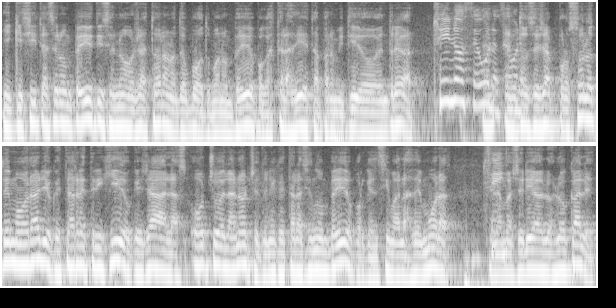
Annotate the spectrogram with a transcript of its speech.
y quisiste hacer un pedido y te dicen, no, ya hasta ahora no te puedo tomar un pedido porque hasta las 10 está permitido entregar. Sí, no, seguro, En- seguro. Entonces ya por solo tema horario que está restringido, que ya a las 8 de la noche tenés que estar haciendo un pedido, porque encima las demoras Sí. en la mayoría de los locales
